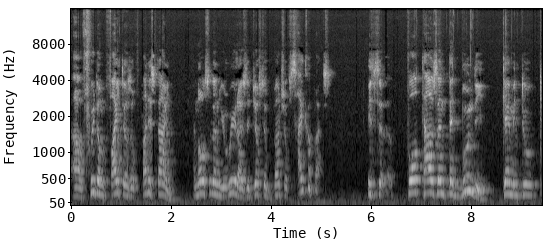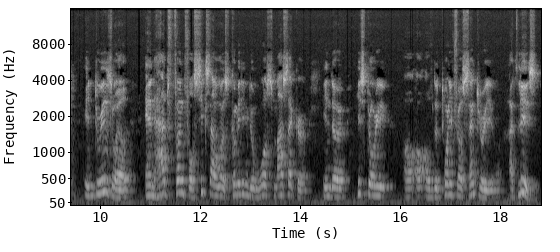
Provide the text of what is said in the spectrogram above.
uh, freedom fighters of Palestine. And all of a sudden you realize it's just a bunch of psychopaths. It's uh, 4,000 Ted Bundy came into, into Israel and had fun for six hours committing the worst massacre in the history of, of the 21st century, at least.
